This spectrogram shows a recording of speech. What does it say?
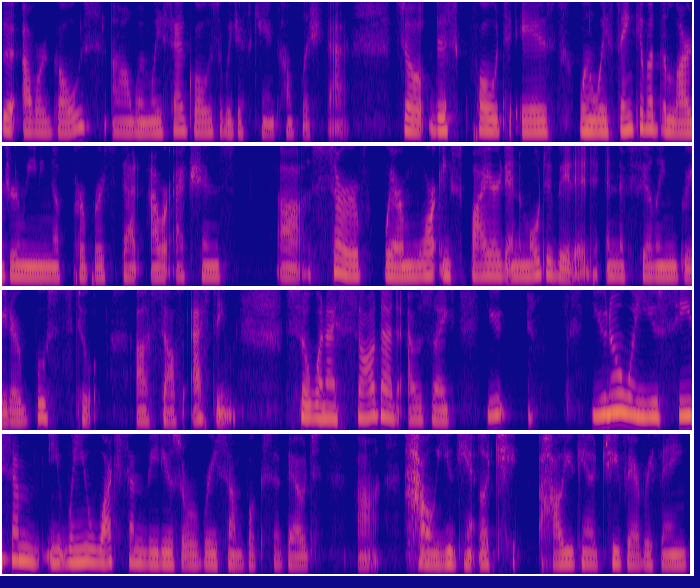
uh, our goals. Uh, when we set goals, we just can't accomplish that. So this quote is: When we think about the larger meaning of purpose that our actions uh, serve, we are more inspired and motivated, and feeling greater boosts to uh, self-esteem. So when I saw that, I was like, you you know when you see some when you watch some videos or read some books about uh, how you can achieve how you can achieve everything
